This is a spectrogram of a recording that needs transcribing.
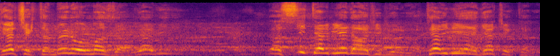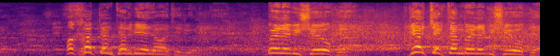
gerçekten böyle olmaz ya. Ya, bir, ya sizi terbiye davet ediyorum ya. Terbiye gerçekten ya. Hakikaten terbiye davet ediyorum ya. Böyle bir şey yok ya. Gerçekten böyle bir şey yok ya.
